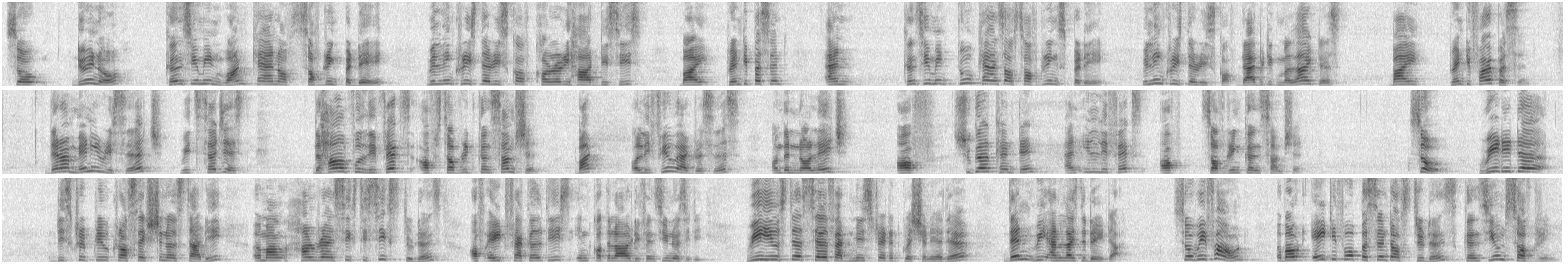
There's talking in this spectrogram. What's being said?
So do you know, consuming one can of soft drink per day will increase the risk of coronary heart disease by 20% and consuming two cans of soft drinks per day will increase the risk of diabetic mellitus by 25%. There are many research which suggest the harmful effects of soft drink consumption, but only few addresses on the knowledge of sugar content and ill effects of soft drink consumption. So we did a descriptive cross-sectional study among 166 students of eight faculties in Kotelawala Defense University. We used a self-administrated questionnaire there then we analyzed the data. So we found about 84% of students consume soft drink.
